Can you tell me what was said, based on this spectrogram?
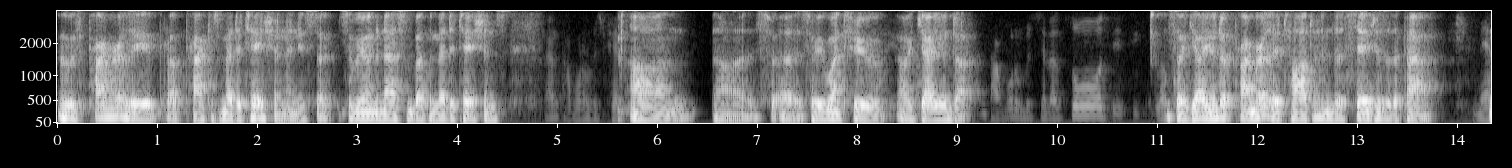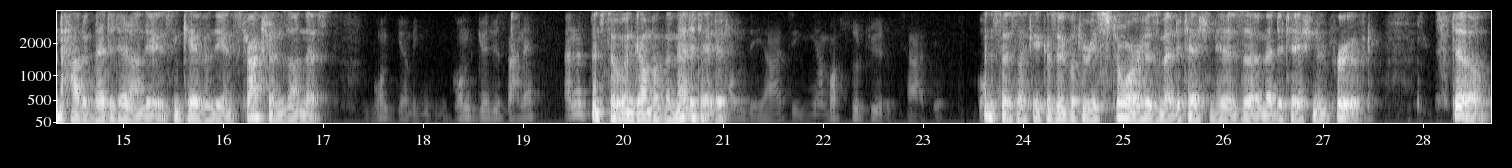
who was primarily practiced meditation, and he started, so we went and asked him about the meditations. Um, uh, so, uh, so, he went to uh, Gya Yunda. So Gya Yunda primarily taught in the stages of the path and how to meditate on these, and gave him the instructions on this. And so when Gampopa meditated, and so it's like he was able to restore his meditation, his uh, meditation improved. Still,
